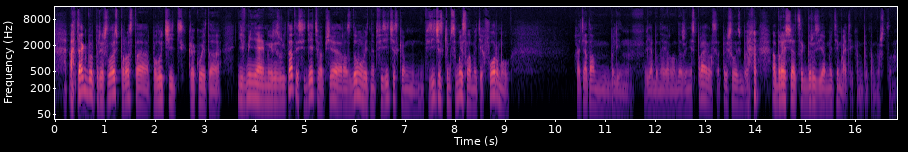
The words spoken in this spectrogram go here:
а так бы пришлось просто получить какой-то невменяемый результат и сидеть вообще раздумывать над физическим, физическим смыслом этих формул. Хотя там, блин, я бы, наверное, даже не справился. Пришлось бы обращаться к друзьям-математикам, потому что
